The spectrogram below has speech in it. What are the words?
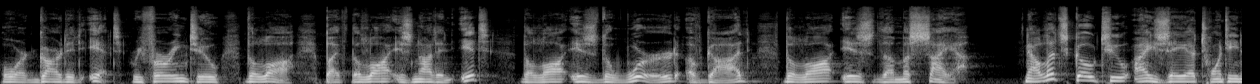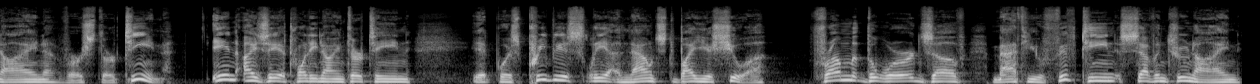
or guarded it, referring to the law. But the law is not an it, the law is the Word of God, the law is the Messiah. Now let's go to Isaiah 29, verse 13. In Isaiah 29, 13, it was previously announced by Yeshua from the words of Matthew 15, 7 through 9,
